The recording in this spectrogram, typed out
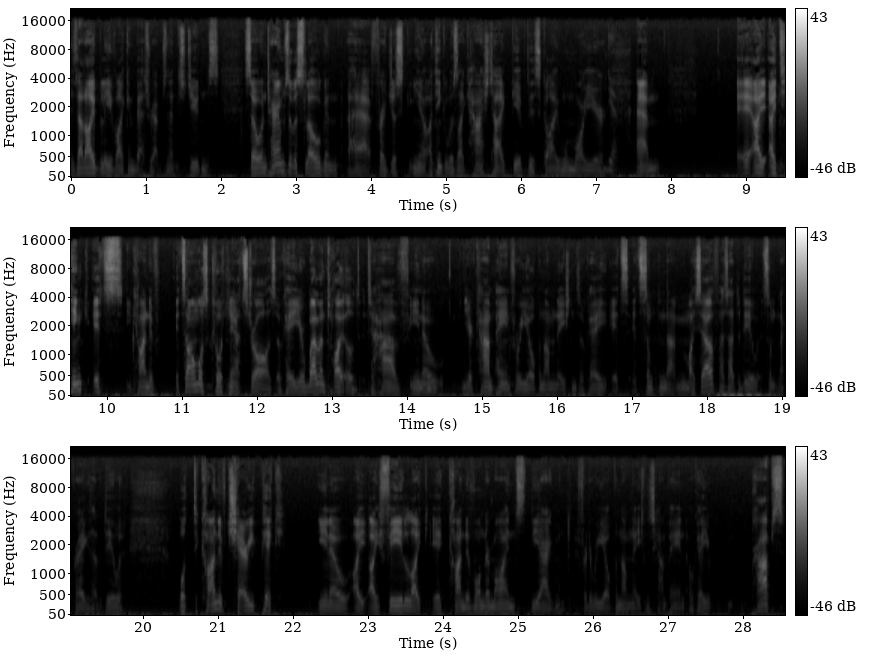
is that i believe i can best represent the students so in terms of a slogan uh, for just you know i think it was like hashtag give this guy one more year yeah. um I, I think it's kind of it's almost clutching at straws. Okay, you're well entitled to have you know your campaign for reopen nominations. Okay, it's it's something that myself has had to deal with, something that Craig has had to deal with. But to kind of cherry pick, you know, I, I feel like it kind of undermines the argument for the reopen nominations campaign. Okay, perhaps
